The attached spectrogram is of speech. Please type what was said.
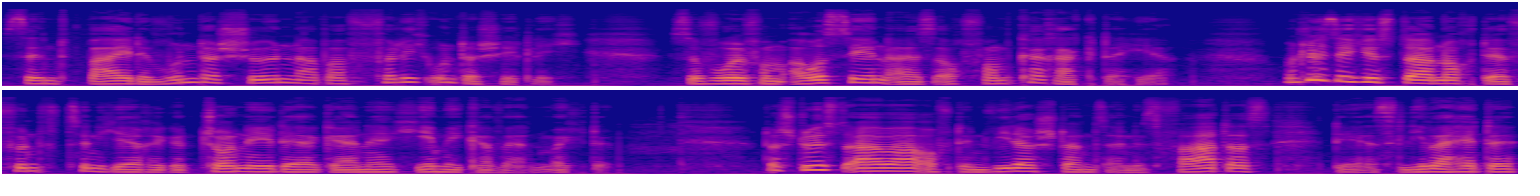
sind beide wunderschön, aber völlig unterschiedlich, sowohl vom Aussehen als auch vom Charakter her. Und schließlich ist da noch der 15-jährige Johnny, der gerne Chemiker werden möchte. Das stößt aber auf den Widerstand seines Vaters, der es lieber hätte,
